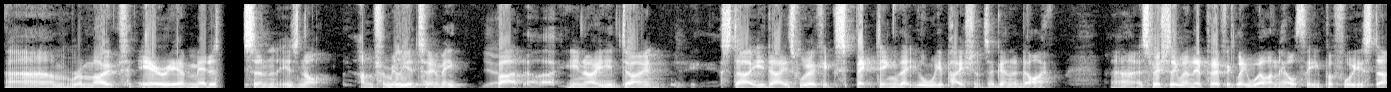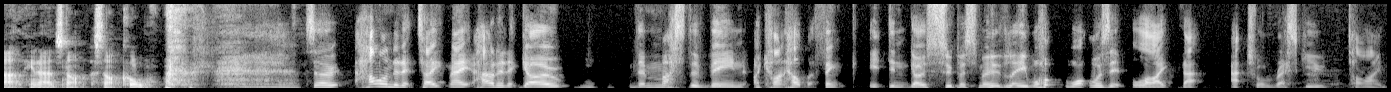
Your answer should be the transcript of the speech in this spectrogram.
um, remote area medicine is not unfamiliar to me. Yeah. But, uh, you know, you don't start your day's work expecting that all your patients are going to die, uh, especially when they're perfectly well and healthy before you start. You know, it's not it's not cool. so, how long did it take, mate? How did it go? There must have been. I can't help but think it didn't go super smoothly. What what was it like that actual rescue time?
